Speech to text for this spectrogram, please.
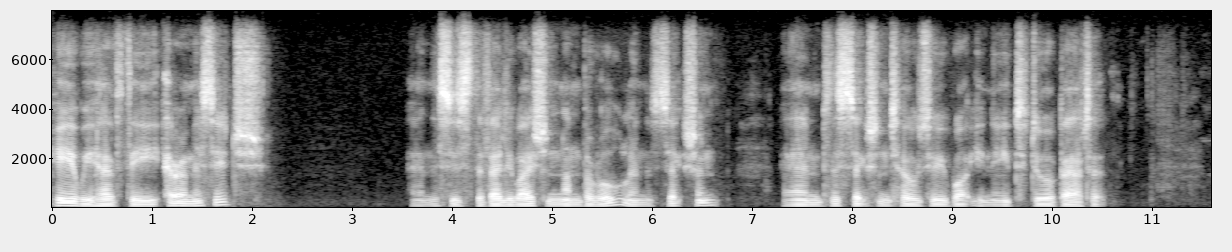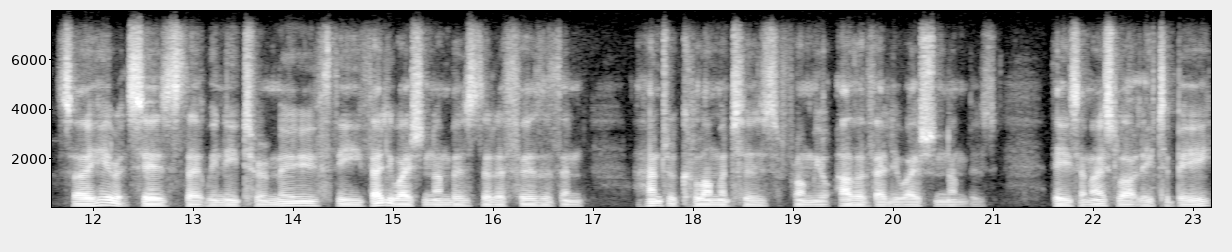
here we have the error message and this is the valuation number rule in this section and this section tells you what you need to do about it. So here it says that we need to remove the valuation numbers that are further than 100 kilometers from your other valuation numbers. These are most likely to be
